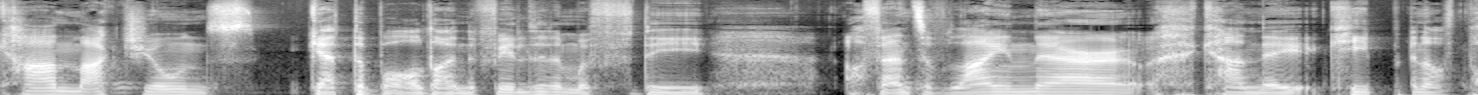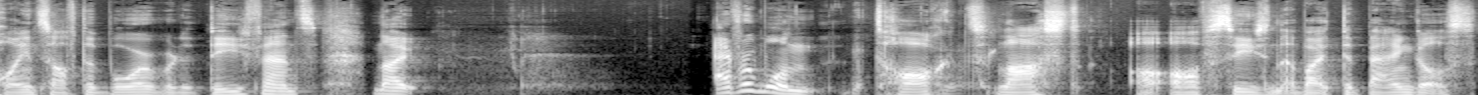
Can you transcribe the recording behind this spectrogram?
can Mac Jones get the ball down the field to them with the offensive line there? Can they keep enough points off the board with the defense? Now, everyone talked last off season about the Bengals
